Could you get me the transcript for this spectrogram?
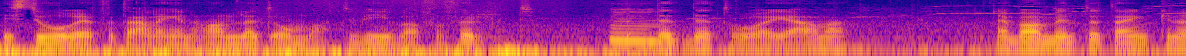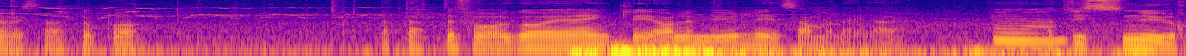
historiefortellingen handlet om at vi var forfulgt. Mm. Det, det tror jeg gjerne. Jeg bare begynte å tenke når vi snakker på at dette foregår jo egentlig i alle mulige sammenhenger. Mm. At vi snur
